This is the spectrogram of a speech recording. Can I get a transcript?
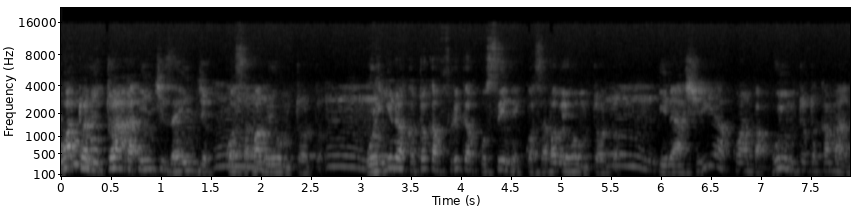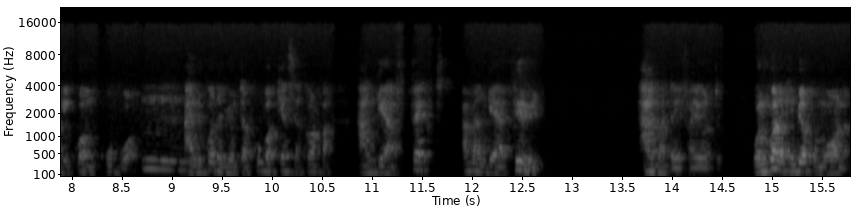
watu walitoka nchi za nje mm. kwa Mm. sababu ya huyu mtoto Mm. wengine wakatoka afrika kusini kwa sababu ya huyu mtoto Mm. inaashiria kwamba huyu mtoto kama angekuwa mkubwa Mm. alikuwa na nyota kubwa kiasi ya kwamba angeaffect ama angeathiri haya mataifa yote walikuwa wanakimbia kumwona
